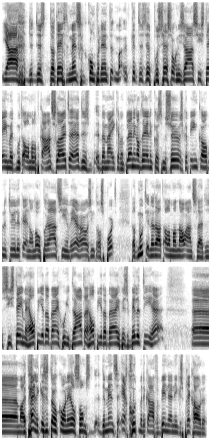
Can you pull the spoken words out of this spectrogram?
Ja, dus dat heeft een menselijke component. Het is het proces, organisatie, systemen, het moet allemaal op elkaar aansluiten. Hè. Dus bij mij, ik heb een planningafdeling, customer service, ik heb inkoop natuurlijk. En dan operatie en warehousing, transport. Dat moet inderdaad allemaal nauw aansluiten. Dus systemen helpen je daarbij, goede data helpen je daarbij, visibility. Hè. Uh, maar uiteindelijk is het ook gewoon heel soms de mensen echt goed met elkaar verbinden en in gesprek houden.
